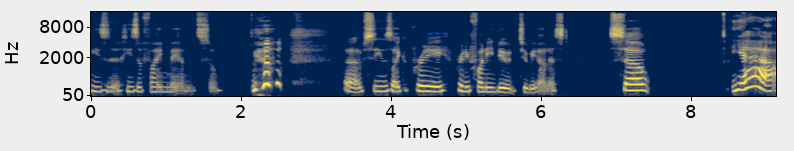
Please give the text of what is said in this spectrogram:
he's a he's a fine man. So, uh, seems like a pretty pretty funny dude to be honest. So, yeah,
